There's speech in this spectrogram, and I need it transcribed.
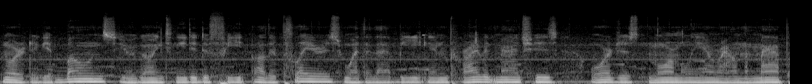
In order to get bones, you're going to need to defeat other players, whether that be in private matches or just normally around the map.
